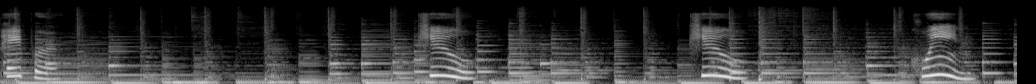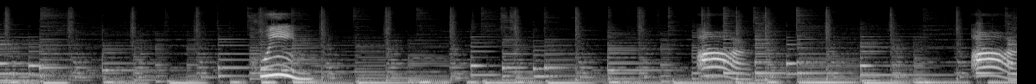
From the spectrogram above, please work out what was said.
Paper. Q Q Queen. Queen. R. R.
